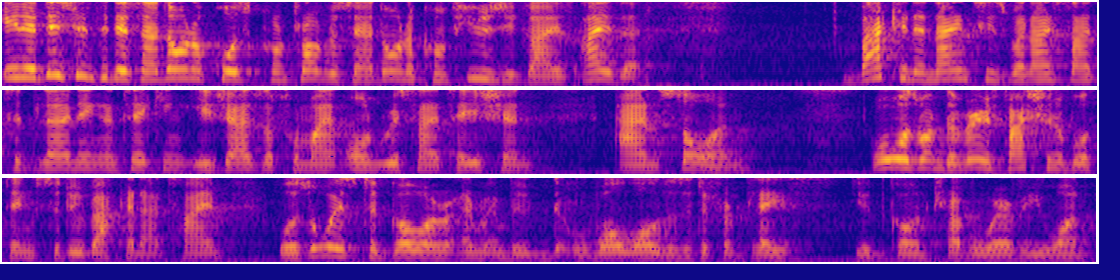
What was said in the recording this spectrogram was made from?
In addition to this, I don't want to cause controversy, I don't want to confuse you guys either. Back in the 90s, when I started learning and taking ijazah for my own recitation and so on, what was one of the very fashionable things to do back at that time was always to go and world was a different place. You'd go and travel wherever you want,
